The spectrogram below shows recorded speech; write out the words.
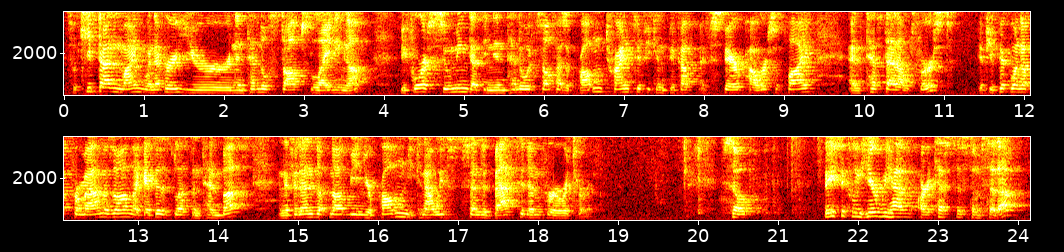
So keep that in mind whenever your Nintendo stops lighting up. Before assuming that the Nintendo itself has a problem, try and see if you can pick up a spare power supply and test that out first. If you pick one up from Amazon, like I said, it's less than 10 bucks. And if it ends up not being your problem, you can always send it back to them for a return. So basically here we have our test system set up.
